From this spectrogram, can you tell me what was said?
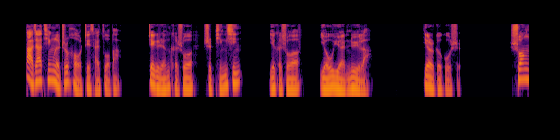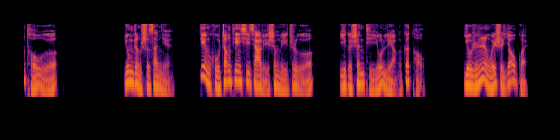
大家听了之后，这才作罢。这个人可说是平心，也可说有远虑了。第二个故事：双头鹅。雍正十三年，佃户张天锡家里生了一只鹅，一个身体有两个头。有人认为是妖怪，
